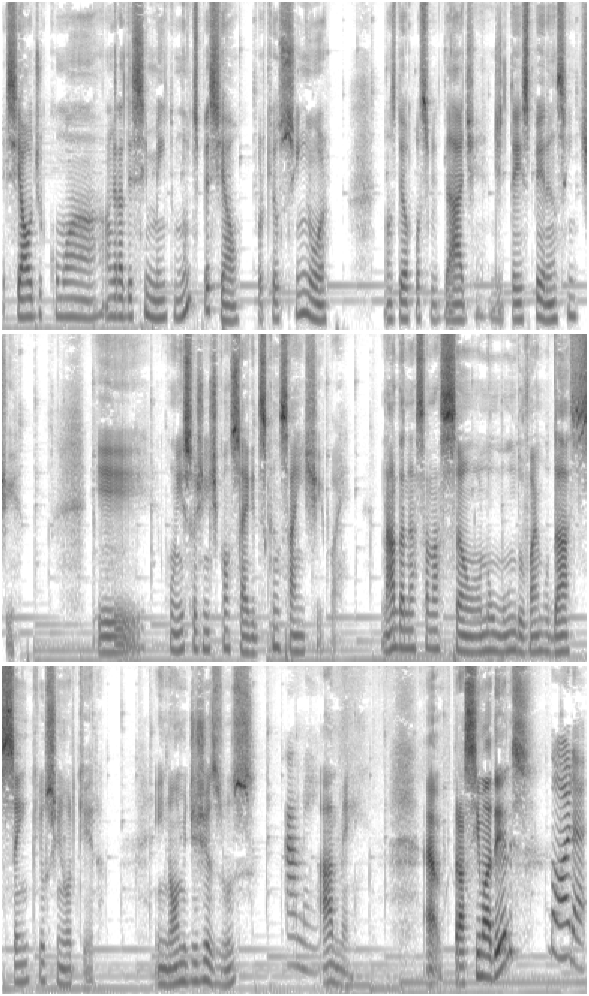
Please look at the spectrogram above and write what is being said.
esse áudio com um agradecimento muito especial, porque o Senhor nos deu a possibilidade de ter esperança em Ti. E com isso a gente consegue descansar em Ti, Pai. Nada nessa nação ou no mundo vai mudar sem que o Senhor queira. Em nome de Jesus, Amém. amém. É, pra cima deles, Bora!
